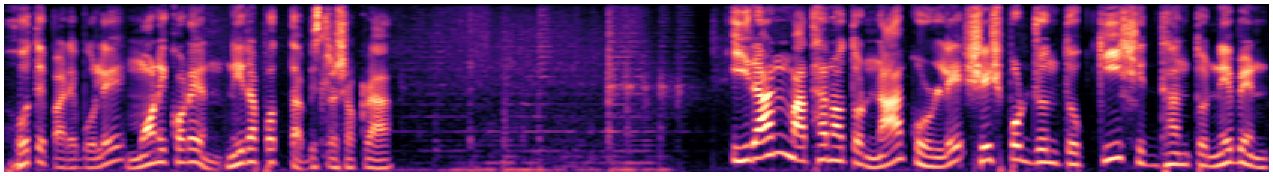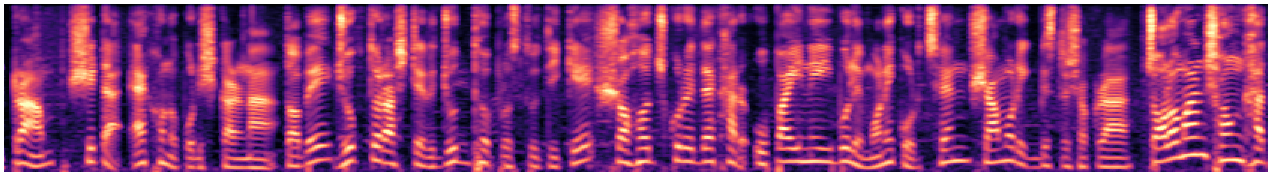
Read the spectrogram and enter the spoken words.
হতে পারে বলে মনে করেন নিরাপত্তা বিশ্লেষকরা। ইরান মাথানত না করলে শেষ পর্যন্ত কি সিদ্ধান্ত নেবেন ট্রাম্প সেটা এখনও পরিষ্কার না। তবে যুক্তরাষ্ট্রের যুদ্ধ প্রস্তুতিকে সহজ করে দেখার উপায় নেই বলে মনে করছেন সামরিক বিশ্লেষকরা। চলমান সংঘাত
